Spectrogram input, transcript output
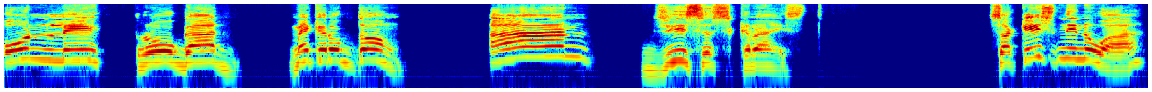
only through God. May karugtong. And Jesus Christ. Sa case ni Noah,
